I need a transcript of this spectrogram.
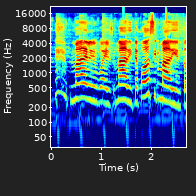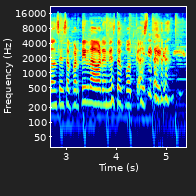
Madeline Wells, Maddie, te puedo decir Maddie entonces a partir de ahora en este podcast. Sí, sí, sí.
